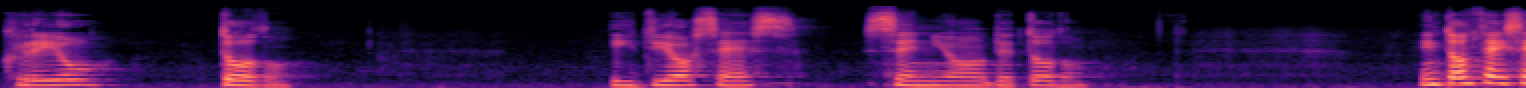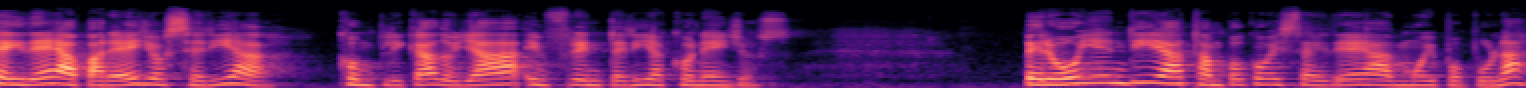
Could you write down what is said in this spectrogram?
creó todo. Y Dios es Señor de todo. Entonces esa idea para ellos sería complicado, ya enfrentaría con ellos. Pero hoy en día tampoco esa idea es muy popular.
